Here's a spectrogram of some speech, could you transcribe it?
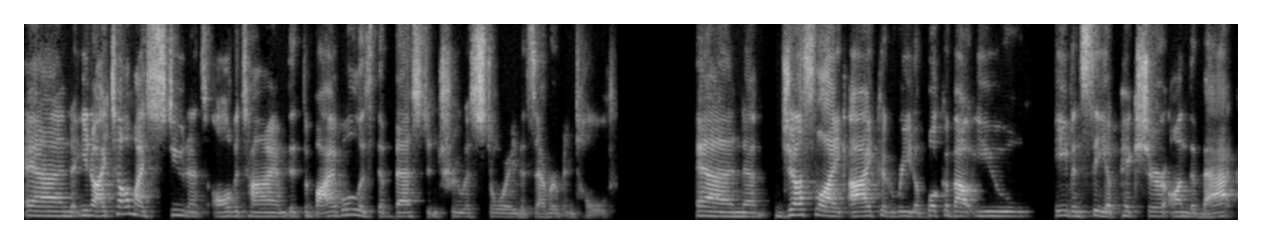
And, you know, I tell my students all the time that the Bible is the best and truest story that's ever been told. And just like I could read a book about you, even see a picture on the back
